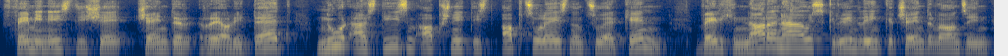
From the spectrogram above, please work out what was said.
feministische Gender-Realität. Nur aus diesem Abschnitt ist abzulesen und zu erkennen, welchen Narrenhaus grünlinker Genderwahnsinn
